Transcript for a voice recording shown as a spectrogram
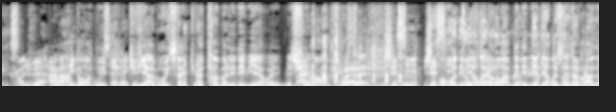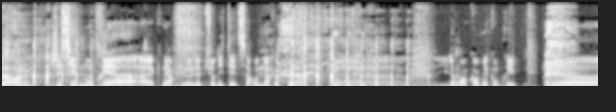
je- je vais Alors, arriver attends, à Bruxelles avec Tu viens à. Bruxelles, tu vas trimballer des bières, oui, bien Bah sûr. non, ouais, ouais, j'ai essayé, j'ai Au essayé retour, de, de on va me Grenoble, rappeler des bières de Grenoble. Hasard, hein. j'ai essayé de montrer à, à Knarf l'absurdité de sa remarque. Voilà. Euh, il a pas encore bien compris. Mais euh,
